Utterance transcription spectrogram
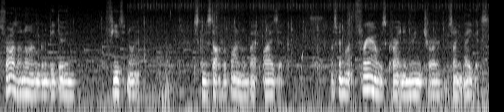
as far as I know, I'm going to be doing a few tonight. Just going to start with a final about Isaac. I spent like three hours creating a new intro of Sony Vegas.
